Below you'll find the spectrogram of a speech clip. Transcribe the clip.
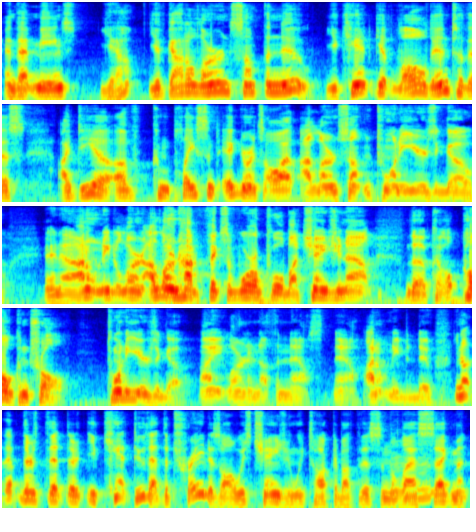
And that means, yeah, you've got to learn something new. You can't get lulled into this idea of complacent ignorance. Oh, I, I learned something 20 years ago, and uh, I don't need to learn. I learned how to fix a whirlpool by changing out the cold control. 20 years ago. I ain't learning nothing now. Now I don't need to do. You know, there's that there, you can't do that. The trade is always changing. We talked about this in the mm-hmm. last segment.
